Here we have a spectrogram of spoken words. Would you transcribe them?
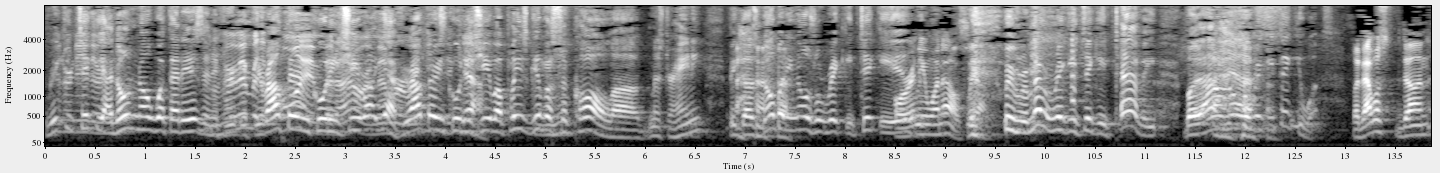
Ricky don't either. I don't know what that is, and if you're, if you're the out there in poem, but I don't Curitiba, yeah, if you're out there in Ricky Tiki. Curitiba, please give us a call, uh, Mr. Haney, because nobody knows what Ricky Tiki is. Or We- anyone else, We, yeah. we remember Ricky Tiki Tavi, but I don't know what Ricky Tiki was. But that was done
